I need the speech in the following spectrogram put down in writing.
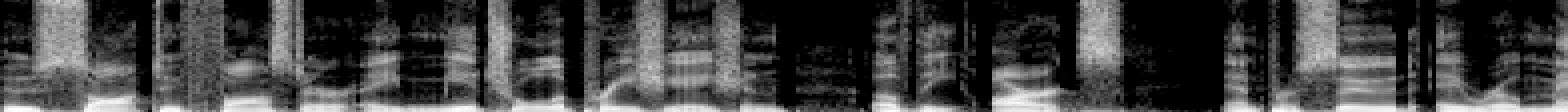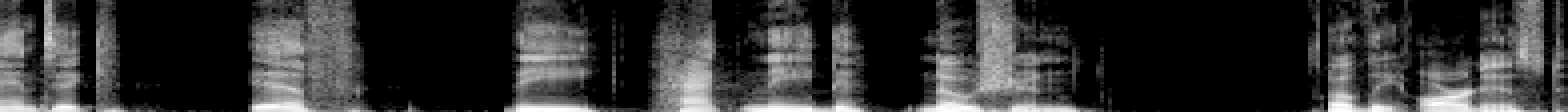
who sought to foster a mutual appreciation of the arts and pursued a romantic, if the hackneyed notion of the artist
